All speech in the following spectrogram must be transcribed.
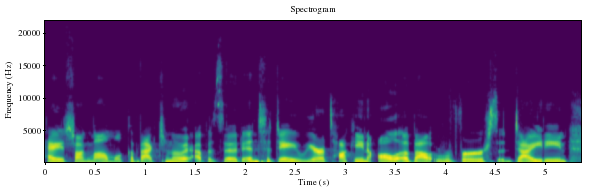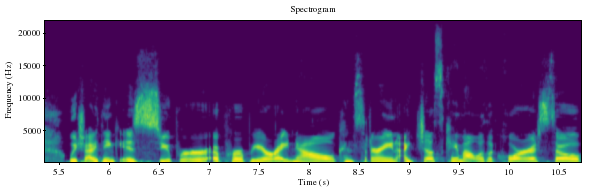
Hey, Strong Mom, welcome back to another episode. And today we are talking all about reverse dieting, which I think is super appropriate right now, considering I just came out with a course. So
